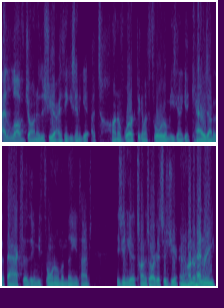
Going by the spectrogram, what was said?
I love Jonnu this year. I think he's going to get a ton of work. They're going to throw him. He's going to get carries out of the backfield. They're going to be throwing him a million times. He's going to get a ton of targets this year. And Hunter Henry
